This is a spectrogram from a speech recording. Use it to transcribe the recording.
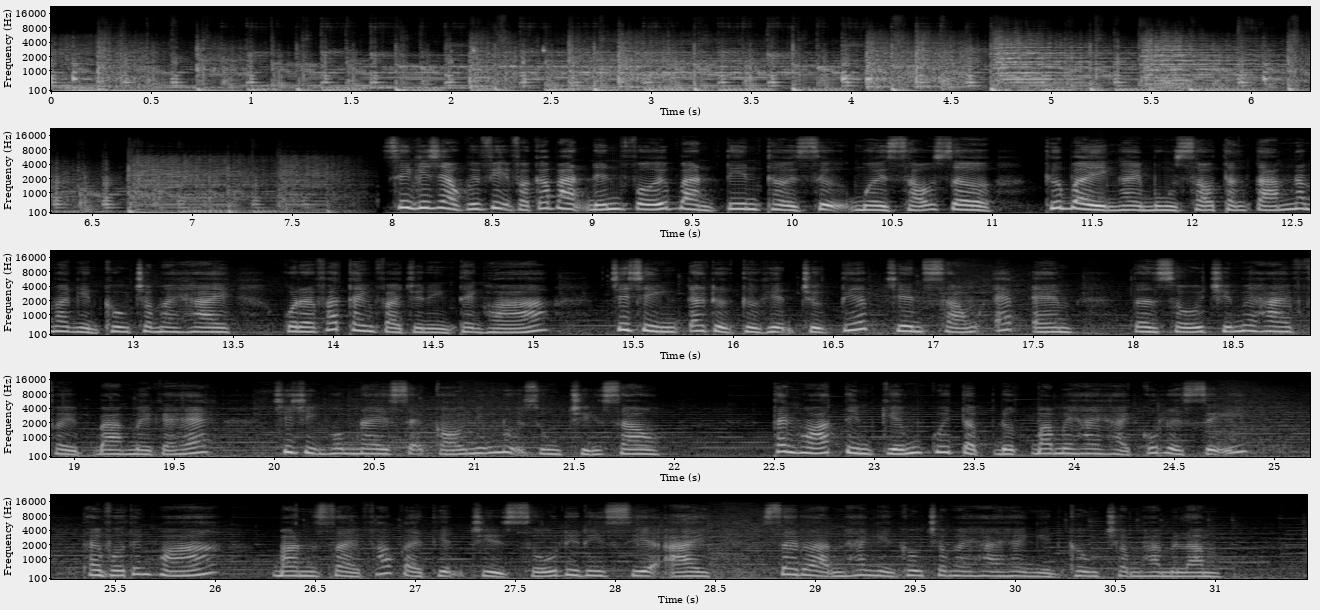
Xin kính chào quý vị và các bạn đến với bản tin thời sự 16 giờ thứ Bảy ngày mùng 6 tháng 8 năm 2022 của Đài Phát thanh và Truyền hình Thanh Hóa. Chương trình đang được thực hiện trực tiếp trên sóng FM tần số 92,3 MHz. Chương trình hôm nay sẽ có những nội dung chính sau. Thanh Hóa tìm kiếm quy tập được 32 hải cốt liệt sĩ. Thành phố Thanh Hóa bàn giải pháp cải thiện chỉ số DDCI giai đoạn 2022-2025.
